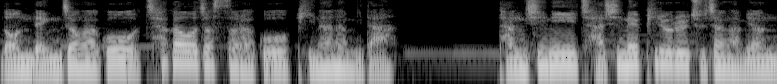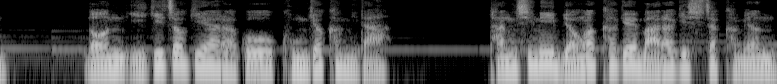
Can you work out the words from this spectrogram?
넌 냉정하고 차가워졌어라고 비난합니다. 당신이 자신의 필요를 주장하면 넌 이기적이야라고 공격합니다. 당신이 명확하게 말하기 시작하면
